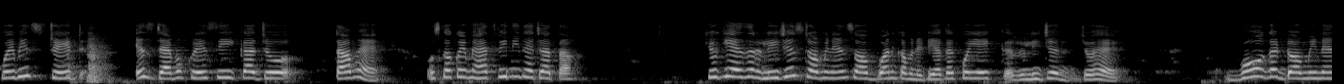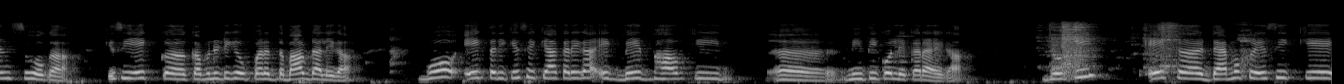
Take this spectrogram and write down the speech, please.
कोई भी स्टेट इस डेमोक्रेसी का जो टर्म है, उसका कोई महत्व ही नहीं रह जाता। क्योंकि as a religious dominance of one community अगर कोई एक रिलीजन जो है, वो अगर डोमिनेंस होगा, किसी एक कम्युनिटी के ऊपर दबाव डालेगा, वो एक तरीके से क्या करेगा, एक भेदभाव की नीति को लेकर आएगा, जो कि एक डेमोक्रेसी के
